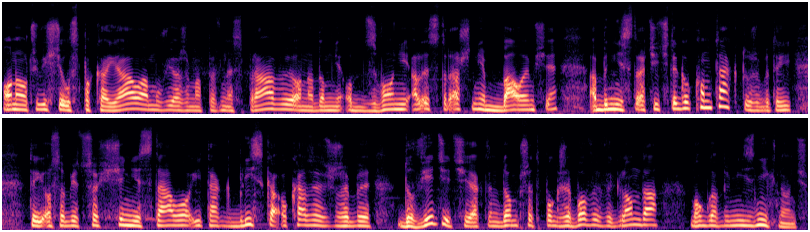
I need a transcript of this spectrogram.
Ona oczywiście uspokajała, mówiła, że ma pewne sprawy, ona do mnie oddzwoni, ale strasznie bałem się, aby nie stracić tego kontaktu, żeby tej, tej osobie coś się nie stało i tak bliska okazja, żeby dowiedzieć się, jak ten dom przedpogrzebowy wygląda, mogłaby mi zniknąć.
